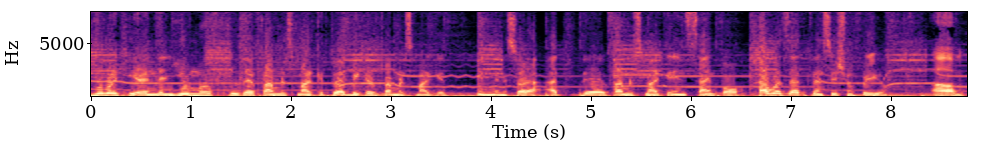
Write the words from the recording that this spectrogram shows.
You were here, and then you moved to the farmers market, to a bigger farmers market in Minnesota, at the farmers market in St. Paul. How was that transition for you? Um,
